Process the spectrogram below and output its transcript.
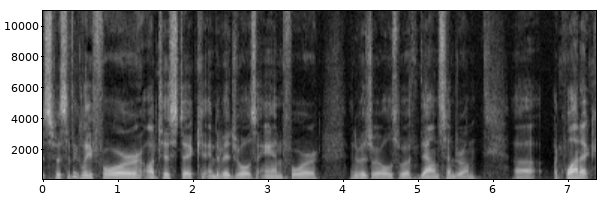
specifically for autistic individuals and for individuals with Down syndrome. Uh, aquatic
